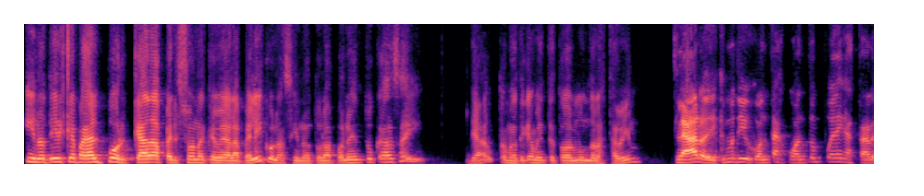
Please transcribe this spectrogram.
y no tienes que pagar por cada persona que vea la película, sino tú la pones en tu casa y ya automáticamente todo el mundo la está viendo. Claro, y es como te digo, ¿cuántas, ¿cuánto puedes gastar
